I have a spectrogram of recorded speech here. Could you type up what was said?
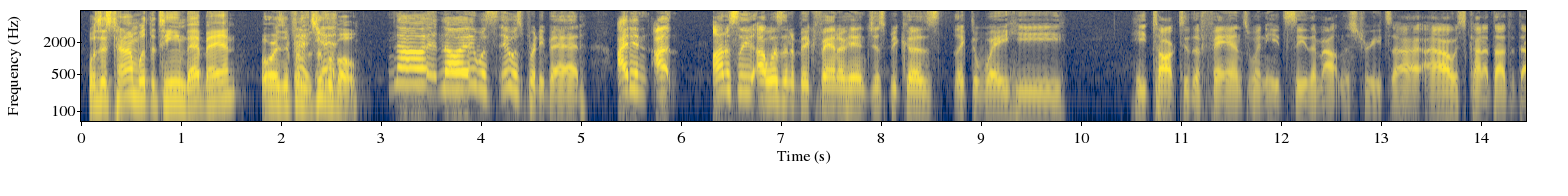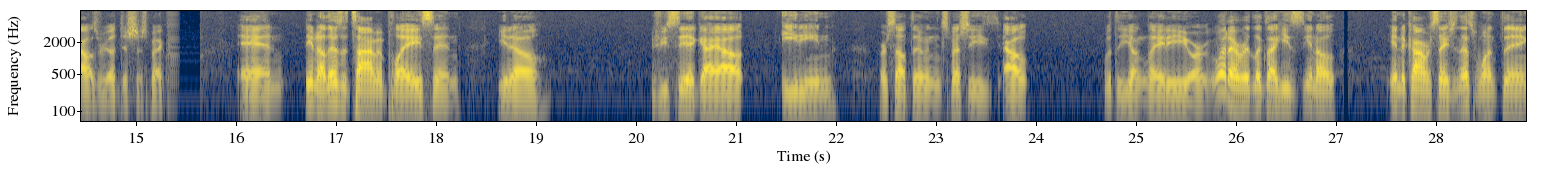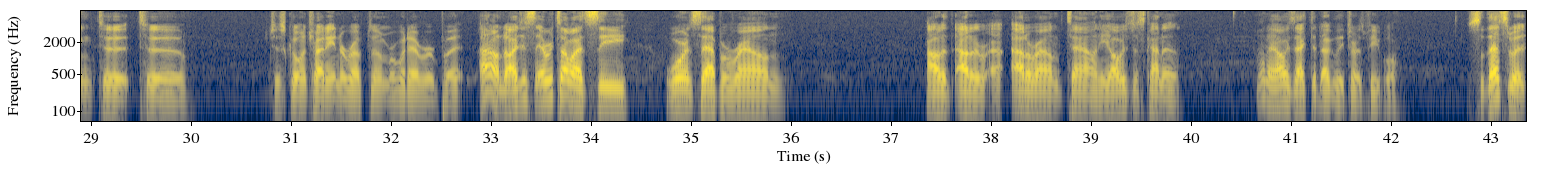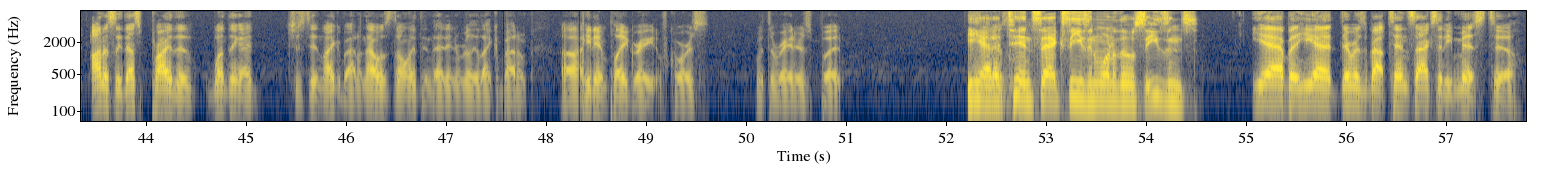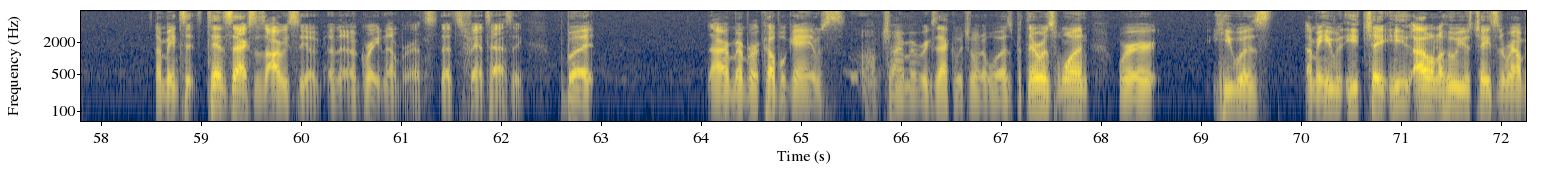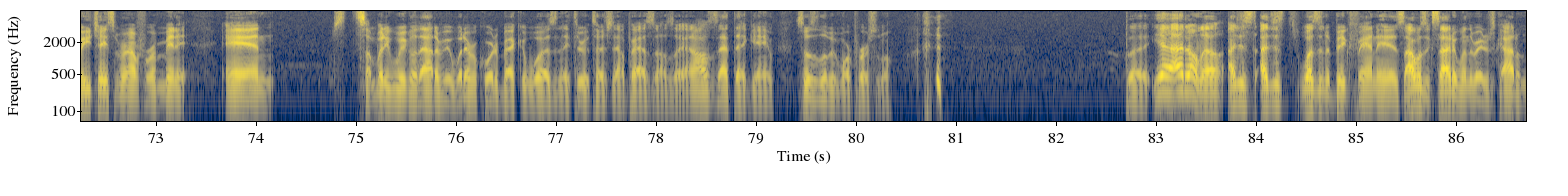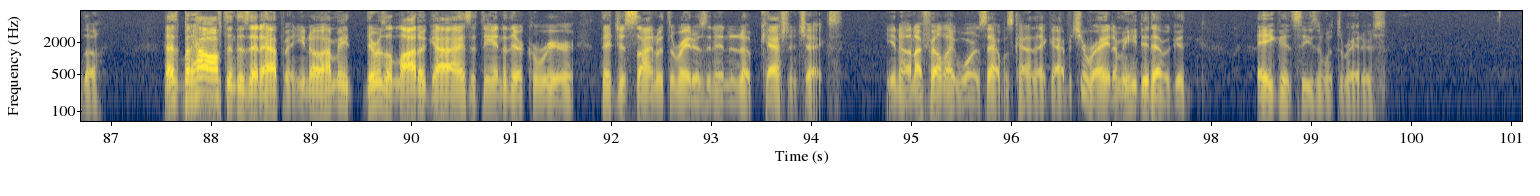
Was his time with the team that bad, or is it from Yeah, the Super. Bowl? No, no, it was it was pretty bad. I didn't. I honestly, I wasn't a big fan of him just because like the way he he talked to the fans when he'd see them out in the streets. I, I always kind of thought that that was real disrespectful. And you know, there's a time and place, and you know, if you see a guy out eating or something, especially out with a young lady or whatever, it looks like he's you know in the conversation. That's one thing to to just go and try to interrupt them or whatever. But I don't know. I just every time I see Warren Sapp around out of, out of, out around town, he always just kind of I don't know. He always acted ugly towards people. So that's what honestly that's probably the one thing I just didn't like about him. That was the only thing that I didn't really like about him. Uh, he didn't play great, of course, with the Raiders, but He had a 10 sack season one of those seasons. Yeah, but he had there was about ten sacks that he missed too. I mean, t- ten sacks is obviously a, a, great number. That's that's fantastic. But I remember a couple games. I'm trying to remember exactly which one it was, but there was one where he was. I mean, he he cha- he. I don't know who he was chasing around, but he chased him around for a minute, and somebody wiggled out of it, whatever quarterback it was, and they threw a touchdown pass. And I was like, and I was at that game, so it was a little bit more personal. But yeah, I don't know. I just I just wasn't a big fan of his. I was excited when the Raiders got him though. That's, but how often does that happen? You know, how many? There was a lot of guys at the end of their career that just signed with the Raiders and ended up cashing checks. You know, and I felt like Warren Sapp was kind of that guy. But you're right. I mean, he did have a good, a good season with the Raiders.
